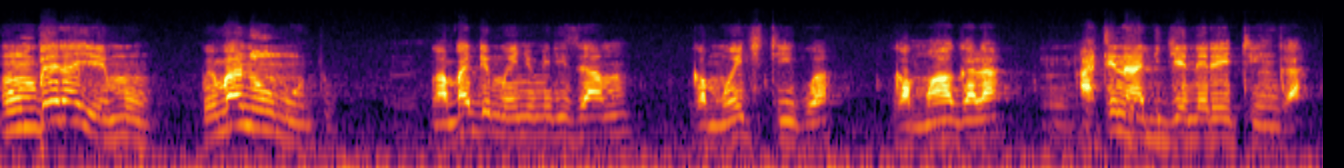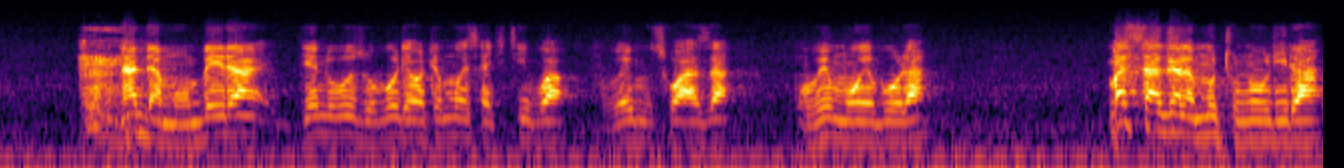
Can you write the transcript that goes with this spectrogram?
Mu mbeera yemu bwe mba n'omuntu nga mbadde mwenyumirizaamu nga muwa ekitiibwa nga mwagala ate nadigeneratinga. Nadda mu mbeera gyendowooza oba oliawo temuweesa kitiibwa mube muswaza mube muwebula basaagala mutunuulira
